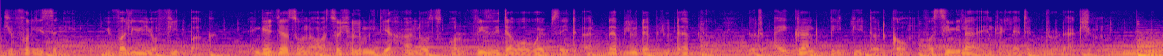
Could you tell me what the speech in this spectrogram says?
Thank you for listening. We value your feedback. Engage us on our social media handles or visit our website at www.igrandbp.com for similar and related production.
